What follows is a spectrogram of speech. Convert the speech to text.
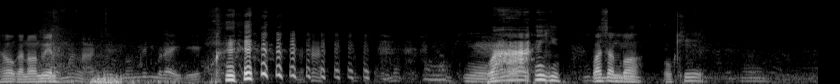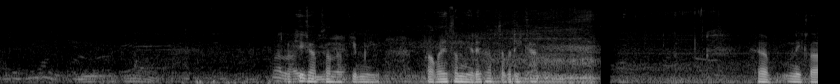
เฮากับนอนเว้นมาหลายนอนเล่นบ่ได้เด้ว้ายว่าสันบ่โอเคโอเคครับสำหรับคลิปนี้ฝากไว้สำนีได้ครับ สวัสดีครับ ครับนี่ก็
